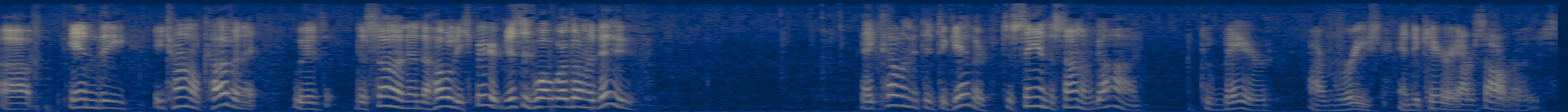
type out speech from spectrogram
uh, in the eternal covenant with the Son and the Holy Spirit, this is what we're going to do. They covenanted together to send the Son of God to bear our griefs and to carry our sorrows.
